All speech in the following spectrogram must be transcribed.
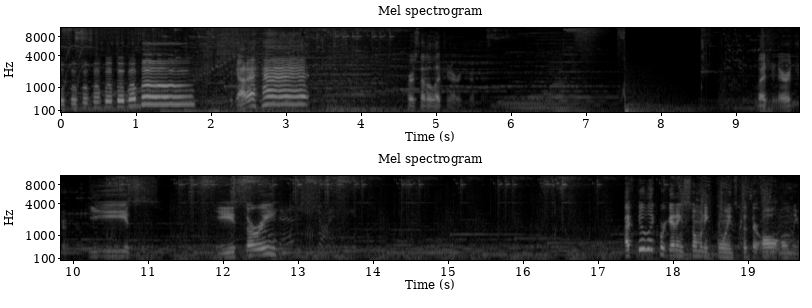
Boo, boo, boo, boo, boo, boo, boo, boo. We got a hat. Or is that a legendary treasure? Legendary treasure. Yes. Yes, sorry. I feel like we're getting so many coins, but they're all only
